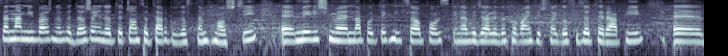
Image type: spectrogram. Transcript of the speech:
Za nami ważne wydarzenie dotyczące targów dostępności. E, Mieliśmy na Politechnice Opolskiej na Wydziale Wychowania Fizycznego Fizjoterapii e,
